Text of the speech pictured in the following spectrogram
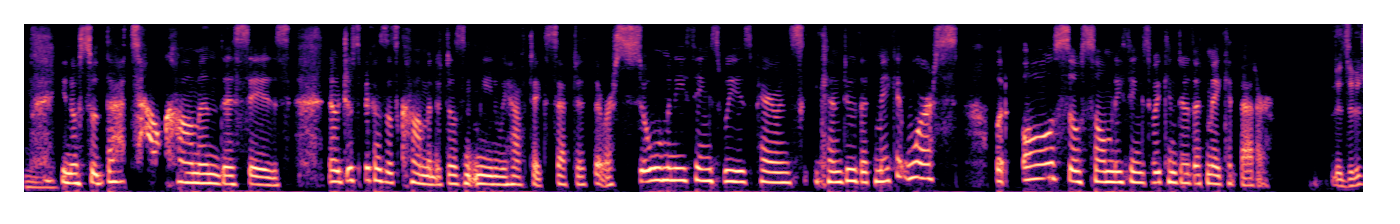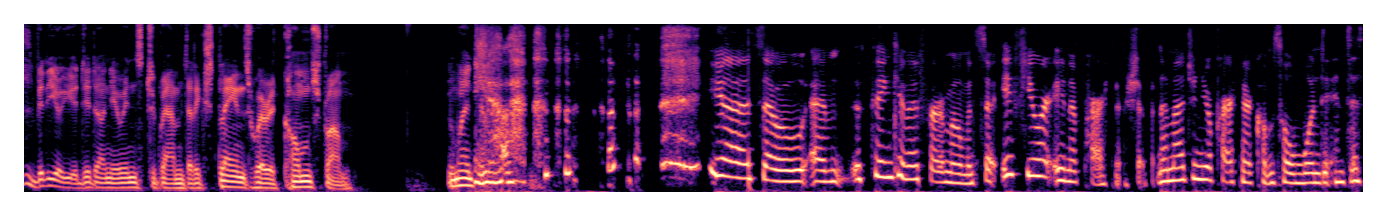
Mm. You know, so that's how common this is. Now, just because it's common, it doesn't mean we have to accept it. There are so many things we as parents can do that make it worse, but also so many things we can do that make it better. There's a little video you did on your Instagram that explains where it comes from. You mind? Yeah. yeah, so um, think of it for a moment. So, if you are in a partnership, and imagine your partner comes home one day and says,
